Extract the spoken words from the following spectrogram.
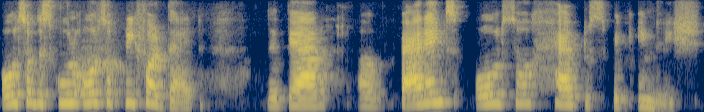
also the school also prefer that that their uh, parents also have to speak english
